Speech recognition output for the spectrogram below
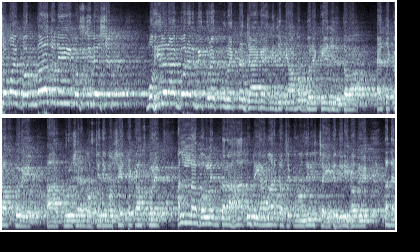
সময় বান্দা যদি মসজিদে এসে মহিলারা ঘরের ভিতরে কোন একটা জায়গায় নিজেকে আবদ্ধ রেখে যদি তারা এতে কাজ করে আর পুরুষেরা মসজিদে বসে এতে কাজ করে, আল্লাহ বললেন, তারা হাত উঠে আমার কাছে কোনো জিনিস চাইতে দেরি হবে। তাদের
